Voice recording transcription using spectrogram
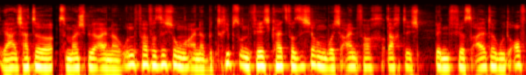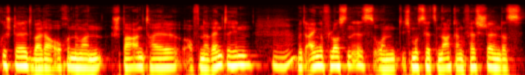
Ja, ich hatte zum Beispiel eine Unfallversicherung, eine Betriebsunfähigkeitsversicherung, wo ich einfach dachte, ich bin fürs Alter gut aufgestellt, weil da auch immer ein Sparanteil auf eine Rente hin mhm. mit eingeflossen ist. Und ich musste jetzt im Nachgang feststellen, dass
